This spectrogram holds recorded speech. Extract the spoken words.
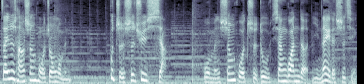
在日常生活中，我们不只是去想我们生活尺度相关的以内的事情，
